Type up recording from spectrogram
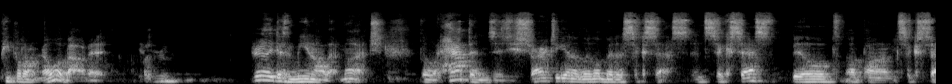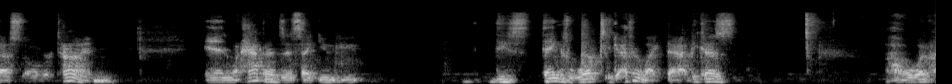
people don't know about it, it really doesn't mean all that much. But what happens is you start to get a little bit of success, and success builds upon success over time. And what happens is like you, you these things work together like that because oh, what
